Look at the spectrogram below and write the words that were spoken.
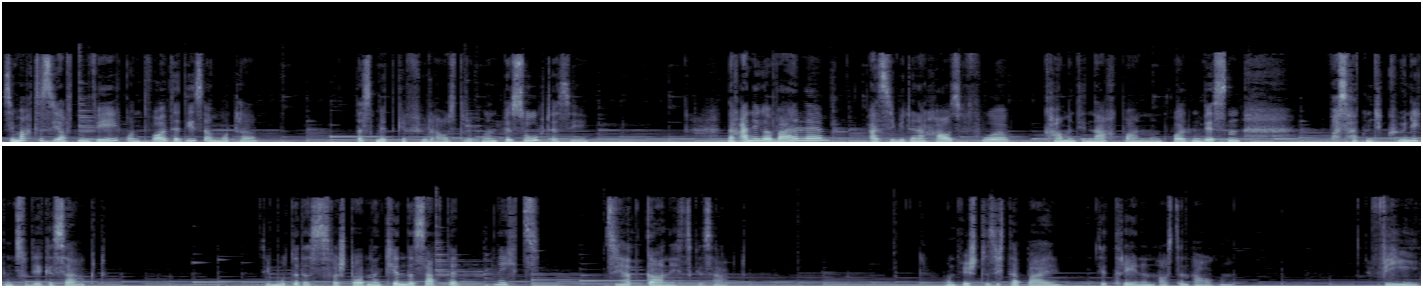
sie machte sich auf den Weg und wollte dieser Mutter das Mitgefühl ausdrücken und besuchte sie. Nach einiger Weile, als sie wieder nach Hause fuhr, kamen die Nachbarn und wollten wissen, was hatten die Königin zu dir gesagt? Die Mutter des verstorbenen Kindes sagte nichts. Sie hat gar nichts gesagt und wischte sich dabei die Tränen aus den Augen. Wie?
